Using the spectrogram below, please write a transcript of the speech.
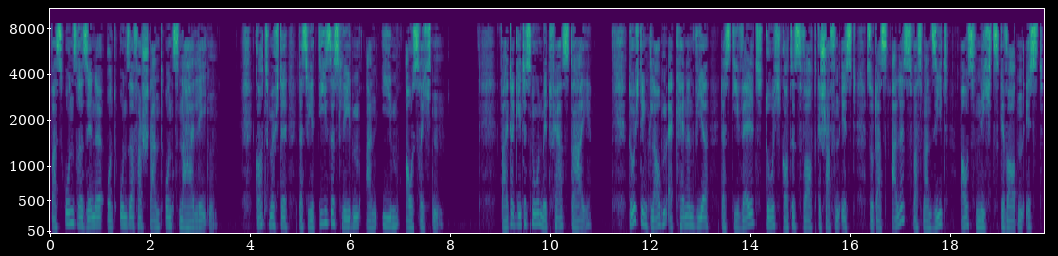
was unsere Sinne und unser Verstand uns nahelegen. Gott möchte, dass wir dieses Leben an ihm ausrichten. Weiter geht es nun mit Vers 3. Durch den Glauben erkennen wir, dass die Welt durch Gottes Wort geschaffen ist, so dass alles, was man sieht, aus nichts geworden ist.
